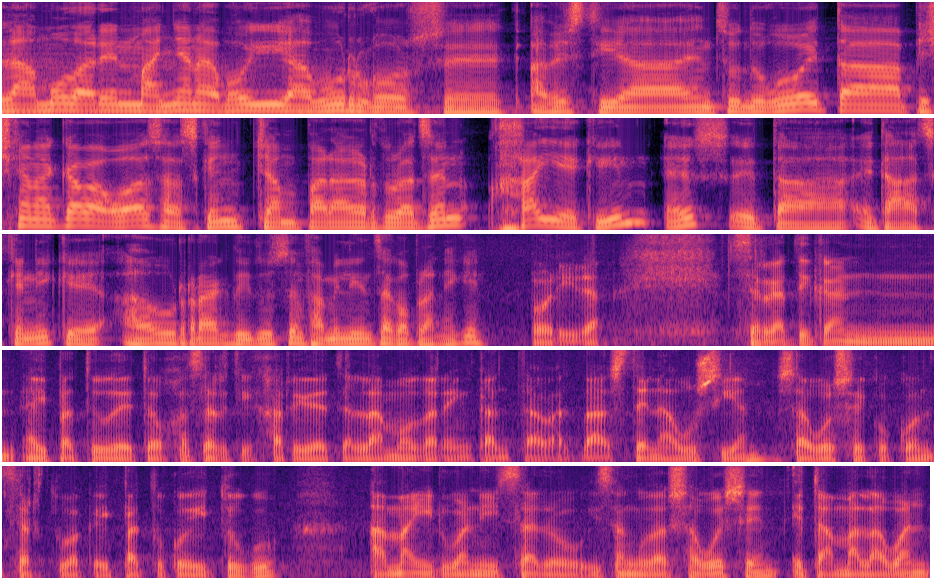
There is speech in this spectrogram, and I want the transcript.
La modaren mañana boi aburgoz eh, abestia entzun dugu eta pixkanaka bagoaz azken txampara gerturatzen jaiekin, ez? Eta, eta azkenik eh, aurrak dituzten familientzako planekin. Hori da. Zergatikan aipatu dut, jazertik jarri dut la modaren kanta bat. Ba, azten nagusian, saueseko kontzertuak aipatuko ditugu, amairuan izaro izango da sauesen, eta amalauan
